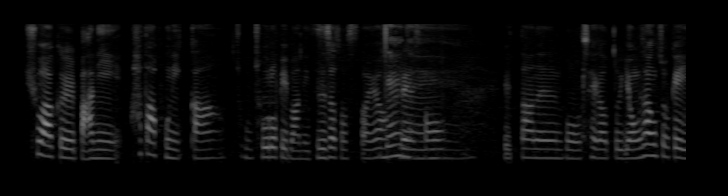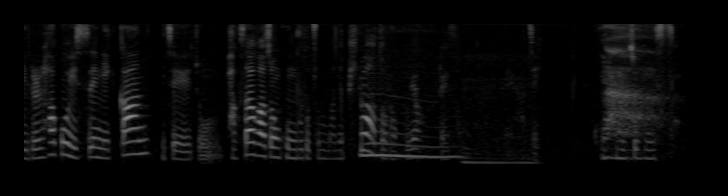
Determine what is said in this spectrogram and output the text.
휴학을 많이 하다 보니까 좀 졸업이 많이 늦어졌어요. 네네. 그래서 일단은 뭐 제가 또 영상 쪽에 일을 하고 있으니까 이제 좀 박사 과정 공부도 좀 많이 필요하더라고요. 음. 그래서 네, 아직 야. 고민 중에 있습니다.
